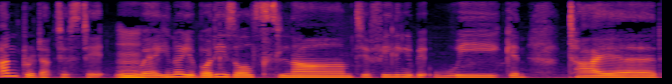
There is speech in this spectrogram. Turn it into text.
unproductive state mm. where you know your body is all slumped you're feeling a bit weak and tired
